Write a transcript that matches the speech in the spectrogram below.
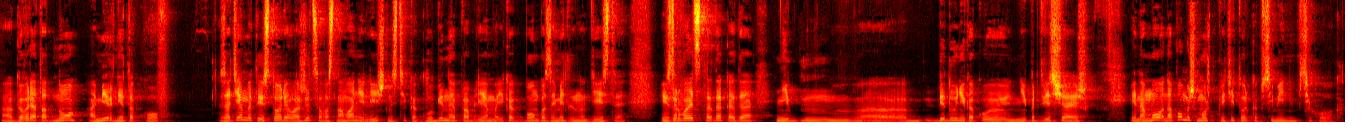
э, говорят одно, а мир не таков. Затем эта история ложится в основании личности, как глубинная проблема и как бомба замедленного действия. И взрывается тогда, когда ни, э, беду никакую не предвещаешь. И на, на помощь может прийти только семейный психолог.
